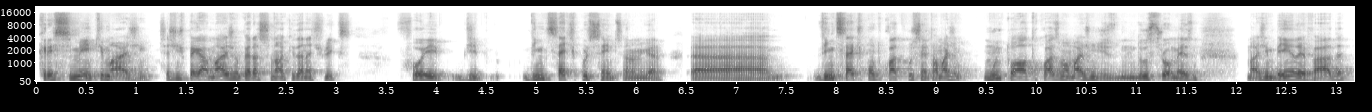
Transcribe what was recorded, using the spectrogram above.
crescimento e margem. Se a gente pegar a margem operacional aqui da Netflix, foi de 27%, se eu não me engano. Uh, 27,4%, uma margem muito alta, quase uma margem de industrial mesmo, margem bem elevada,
